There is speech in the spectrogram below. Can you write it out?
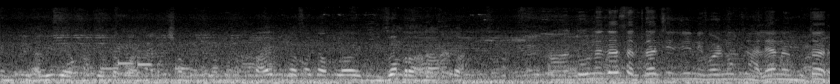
एंट्री झालेली आहे भारतीय जनता पार्टी काय विकासाचा आपला एक रिझन राहणार का? दोन हजार सतराची जी निवडणूक झाल्यानंतर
